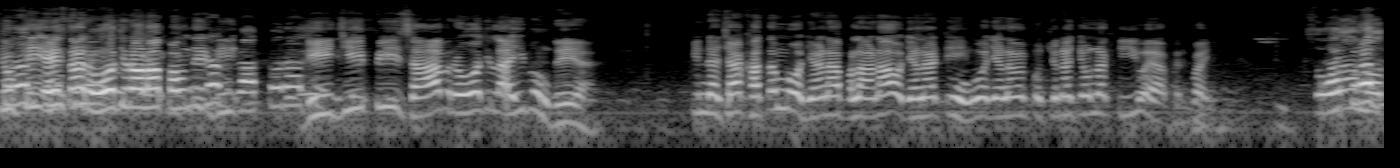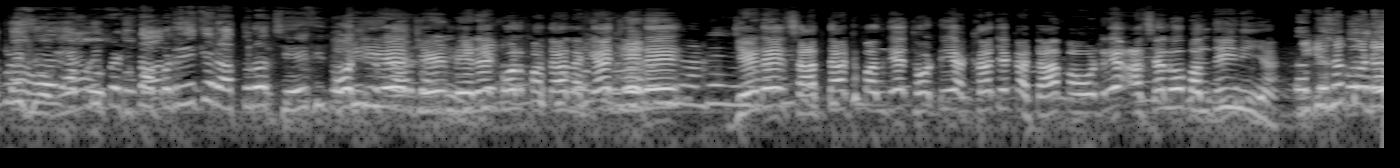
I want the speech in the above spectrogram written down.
ਕਿਉਂਕਿ ਇਹ ਤਾਂ ਰੋਜ਼ ਰੌਲਾ ਪਾਉਂਦੇ ਡੀਜੀਪੀ ਸਾਹਿਬ ਰੋਜ਼ ਲਾਈਵ ਹੁੰਦੇ ਆ ਕਿ ਨਸ਼ਾ ਖਤਮ ਹੋ ਜਾਣਾ ਫਲਾਣਾ ਹੋ ਜਾਣਾ ਢੀਂਗ ਹੋ ਜਾਣਾ ਮੈਂ ਪੁੱਛਣਾ ਚਾਹੁੰਦਾ ਕੀ ਹੋਇਆ ਫਿਰ ਭਾਈ? 16 ਰਾਤੋਂ ਪੁਲਿਸ ਆਪਣੀ ਪਿੱਠ ਥਾਪੜ ਰਹੀ ਕਿ ਰਾਤੋਂ ਰਾਤ 6 ਸੀ ਉਹ ਜੀ ਇਹ ਜੇ ਮੇਰੇ ਕੋਲ ਪਤਾ ਲੱਗਿਆ ਜਿਹੜੇ ਜਿਹੜੇ 7-8 ਬੰਦੇ ਤੁਹਾਡੇ ਅੱਖਾਂ 'ਚ ਘਟਾ ਪਾਉਣ ਰਹੇ ਅਸਲ ਉਹ ਬੰਦੇ ਹੀ ਨਹੀਂ ਆ। ਜੀ ਸਾਹਿਬ ਤੁਹਾਡਾ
